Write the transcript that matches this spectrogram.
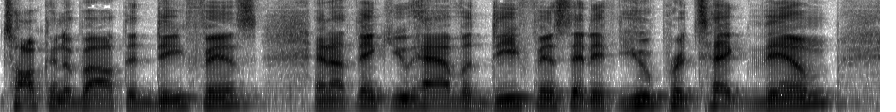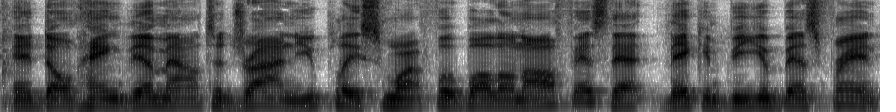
talking about the defense, and I think you have a defense that if you protect them and don't hang them out to dry, and you play smart football on offense, that they can be your best friend,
